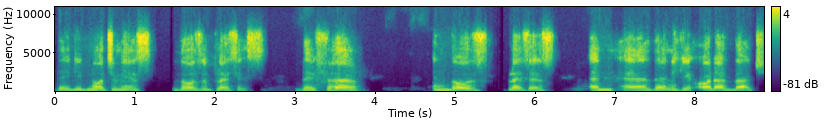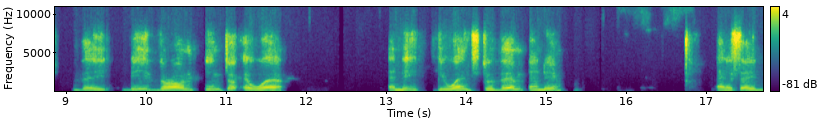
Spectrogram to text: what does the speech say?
they did not miss those places. They fell in those places and uh, then he ordered that they be thrown into a well. And he, he went to them and and he said,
